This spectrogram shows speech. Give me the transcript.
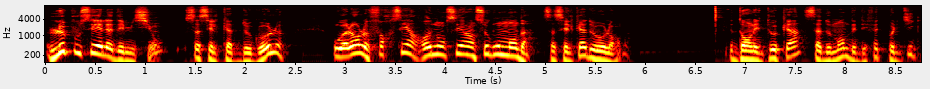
Le pousser à la démission, ça c'est le cas de De Gaulle, ou alors le forcer à renoncer à un second mandat, ça c'est le cas de Hollande. Dans les deux cas, ça demande des défaites politiques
